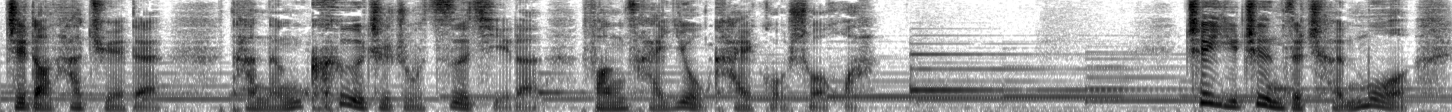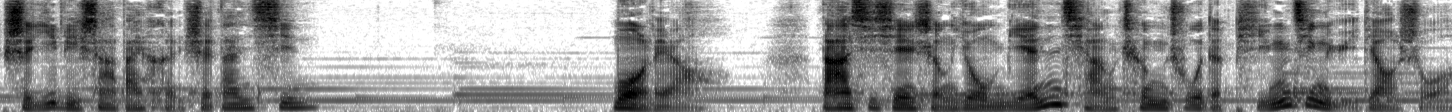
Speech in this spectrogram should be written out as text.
直到他觉得他能克制住自己了，方才又开口说话。这一阵子沉默使伊丽莎白很是担心。末了，达西先生用勉强撑出的平静语调说：“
